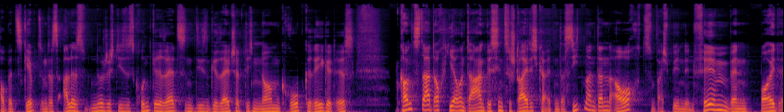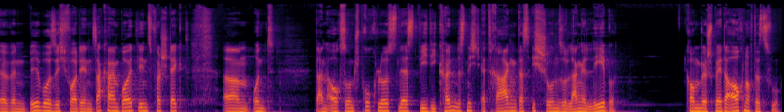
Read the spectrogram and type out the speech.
Hobbits gibt und das alles nur durch dieses Grundgesetz und diese gesellschaftlichen Normen grob geregelt ist, kommt es da doch hier und da ein bisschen zu Streitigkeiten. Das sieht man dann auch zum Beispiel in den Filmen, wenn, Beut, äh, wenn Bilbo sich vor den Sackheim-Beutlins versteckt ähm, und dann auch so einen Spruch loslässt wie, die können es nicht ertragen, dass ich schon so lange lebe. Kommen wir später auch noch dazu.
